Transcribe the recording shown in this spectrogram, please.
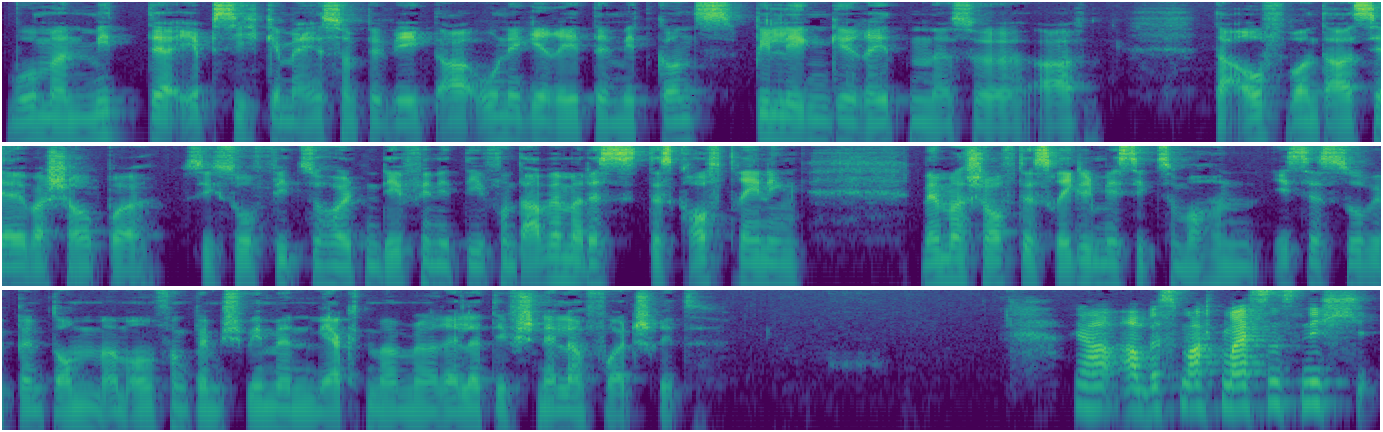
wo man mit der App sich gemeinsam bewegt, auch ohne Geräte, mit ganz billigen Geräten, also auch der Aufwand auch sehr überschaubar, sich so fit zu halten, definitiv. Und auch wenn man das, das Krafttraining, wenn man schafft, es regelmäßig zu machen, ist es so wie beim Dom am Anfang beim Schwimmen, merkt man mal relativ schnell einen Fortschritt. Ja, aber es macht meistens nicht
